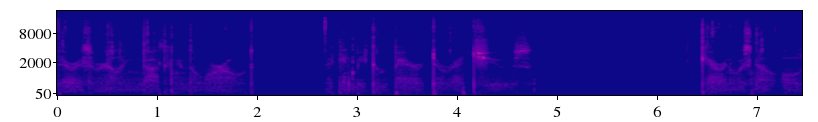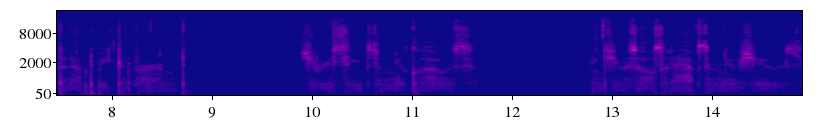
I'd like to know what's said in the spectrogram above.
There is really nothing in the world that can be compared to red shoes. Karen was now old enough to be confirmed. She received some new clothes, and she was also to have some new shoes.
